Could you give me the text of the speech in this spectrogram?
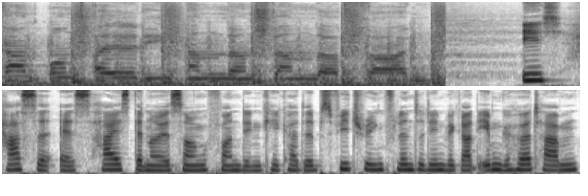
kann und all die anderen Standardfragen. Ich hasse es, heißt der neue Song von den Kicker-Dips featuring Flinte, den wir gerade eben gehört haben.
